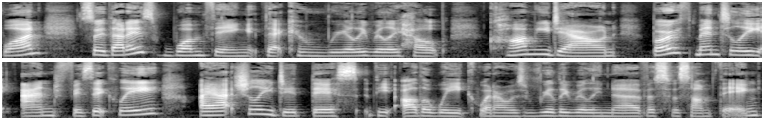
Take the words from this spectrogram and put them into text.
one. So that is one thing that can really, really help calm you down, both mentally and physically. I actually did this the other week when I was really, really nervous for something.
